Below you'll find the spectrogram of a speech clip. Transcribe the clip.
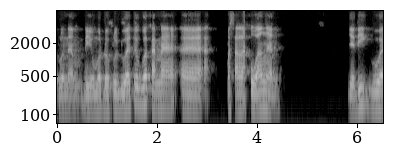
26. Di umur 22 tuh gue karena eh, masalah keuangan. Jadi gue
